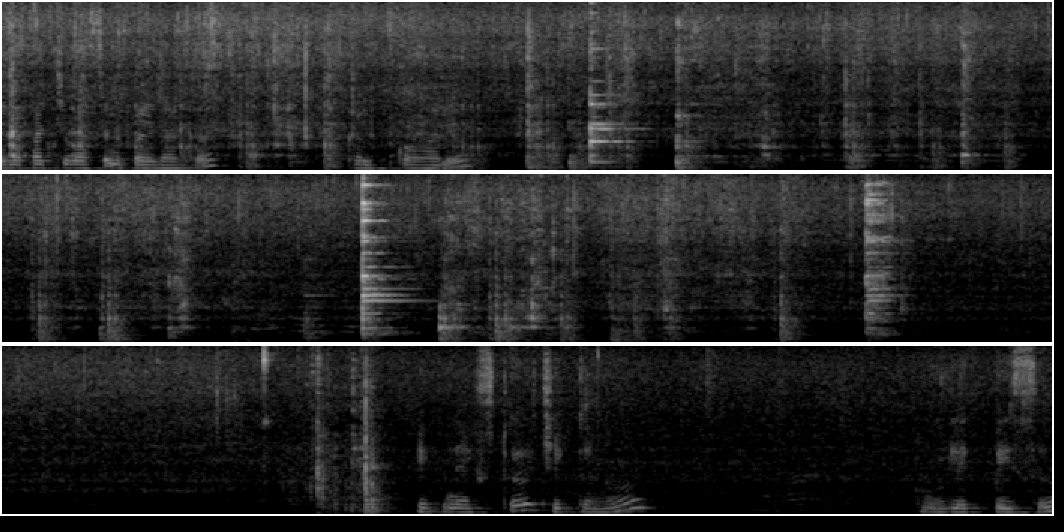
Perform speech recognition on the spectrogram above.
ఇలా పచ్చి వాసన పోయేదాకా కలుపుకోవాలి. ఇప్పుడు నెక్స్ట్ చికెను లెగ్ పీసు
